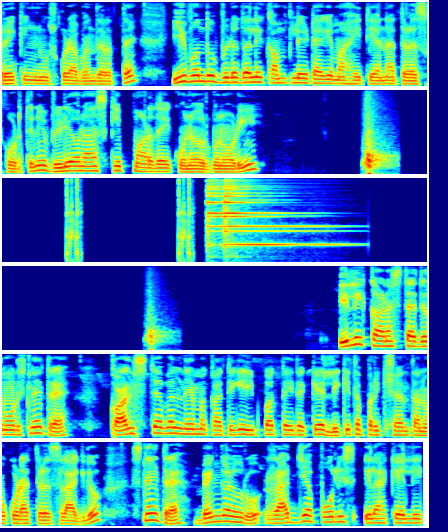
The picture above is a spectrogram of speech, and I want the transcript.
ಬ್ರೇಕಿಂಗ್ ನ್ಯೂಸ್ ಕೂಡ ಬಂದಿರುತ್ತೆ. ಈ ಒಂದು ವಿಡಿಯೋದಲ್ಲಿ ಕಂಪ್ಲೀಟಾಗಿ ಮಾಹಿತಿಯನ್ನು ತಿಳಿಸ್ಕೊಡ್ತೀನಿ. ವಿಡಿಯೋನ ಸ್ಕಿಪ್ ಮಾಡದೆ ಕೊನೆವರೆಗೂ ನೋಡಿ. ಇಲ್ಲಿ ಕಾಣಿಸ್ತಾ ಇದೆ ನೋಡಿ ಸ್ನೇಹಿತರೆ, ಕಾನ್ಸ್ಟೇಬಲ್ ನೇಮಕಾತಿಗೆ ಇಪ್ಪತ್ತೈದಕ್ಕೆ ಲಿಖಿತ ಪರೀಕ್ಷೆ ಅಂತಲೂ ಕೂಡ ತಿಳಿಸಲಾಗಿದ್ದು, ಸ್ನೇಹಿತರೆ, ಬೆಂಗಳೂರು ರಾಜ್ಯ ಪೊಲೀಸ್ ಇಲಾಖೆಯಲ್ಲಿ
